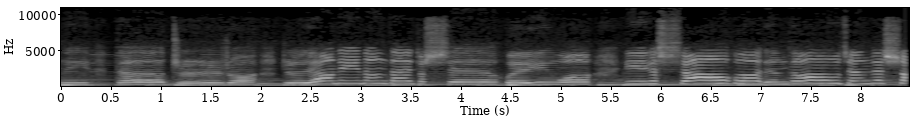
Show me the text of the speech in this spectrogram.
你的执着。只要你能再多些回应我，一个笑或点头全接受。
